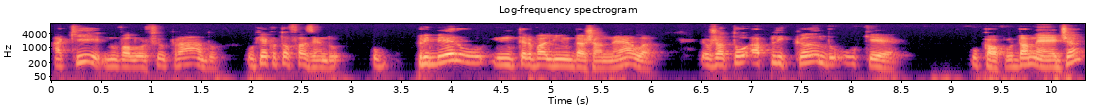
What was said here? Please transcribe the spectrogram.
Aqui, no valor filtrado, o que, que eu estou fazendo? O primeiro intervalinho da janela, eu já estou aplicando o que? O cálculo da média,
